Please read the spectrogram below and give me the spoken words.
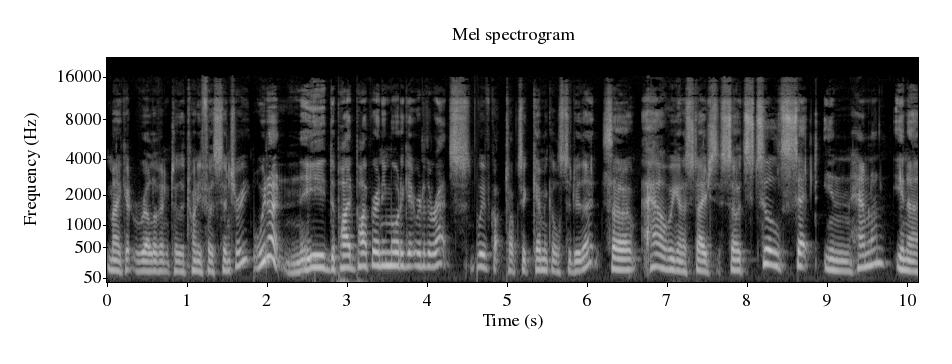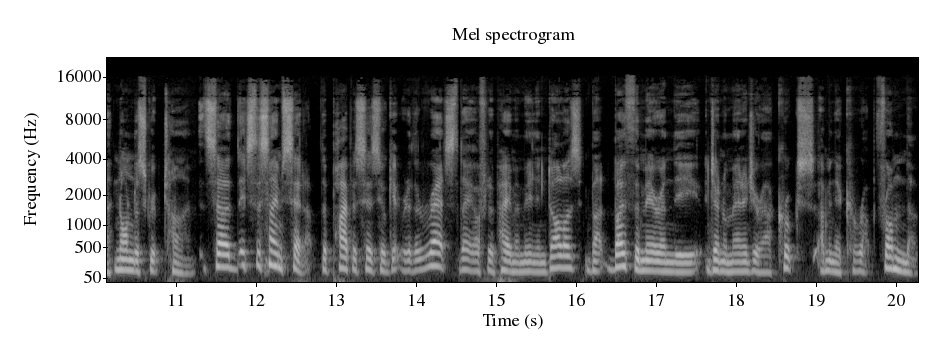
make it relevant to the 21st century. We don't need the Pied Piper anymore to get rid of the rats. We've got toxic chemicals to do that. So, how are we going to stage this? So, it's still set in Hamelin in a nondescript time. So, it's the same setup. The Piper says he'll get rid of the rats. They offer to pay him a million dollars, but both the mayor and the general manager are crooks. I mean, they're corrupt from the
